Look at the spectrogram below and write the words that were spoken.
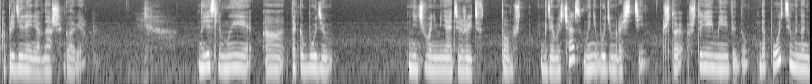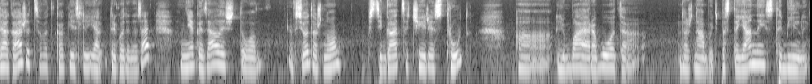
определение в нашей голове. Но если мы э, так и будем ничего не менять и жить в том, где мы сейчас, мы не будем расти. Что, что я имею в виду? Допустим, иногда кажется, вот как если я три года назад, мне казалось, что все должно постигаться через труд. А, любая работа должна быть постоянной, стабильной.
